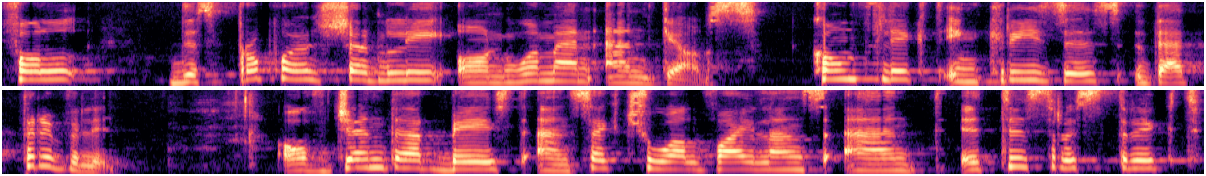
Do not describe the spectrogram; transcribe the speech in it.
fall disproportionately on women and girls conflict increases that privilege of gender-based and sexual violence and it is restrict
